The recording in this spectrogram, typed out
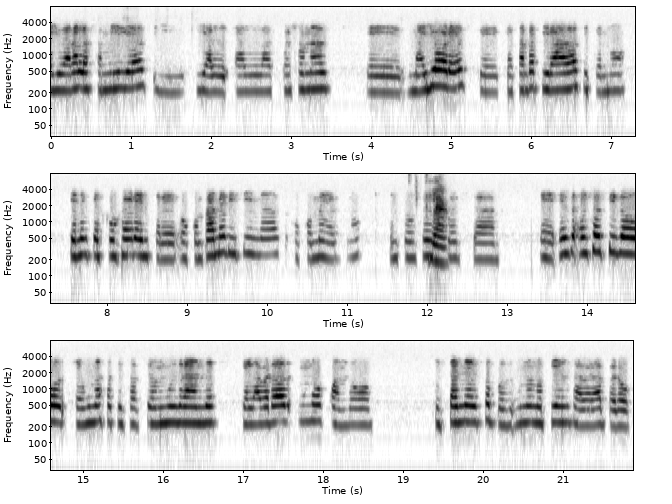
ayudar a las familias y, y a, las personas eh, mayores que, que, están retiradas y que no tienen que escoger entre o comprar medicinas o comer, ¿no? Entonces, pues, uh, eh, eso, ha sido eh, una satisfacción muy grande que la verdad uno cuando está en esto, pues uno no piensa, ¿verdad? Pero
